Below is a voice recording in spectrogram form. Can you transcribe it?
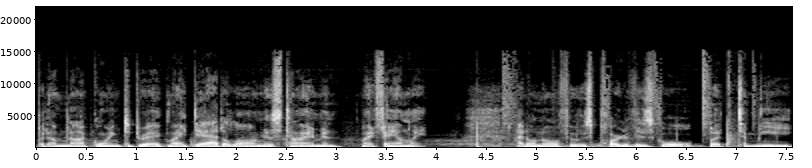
but I'm not going to drag my dad along this time and my family. I don't know if it was part of his goal, but to me,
